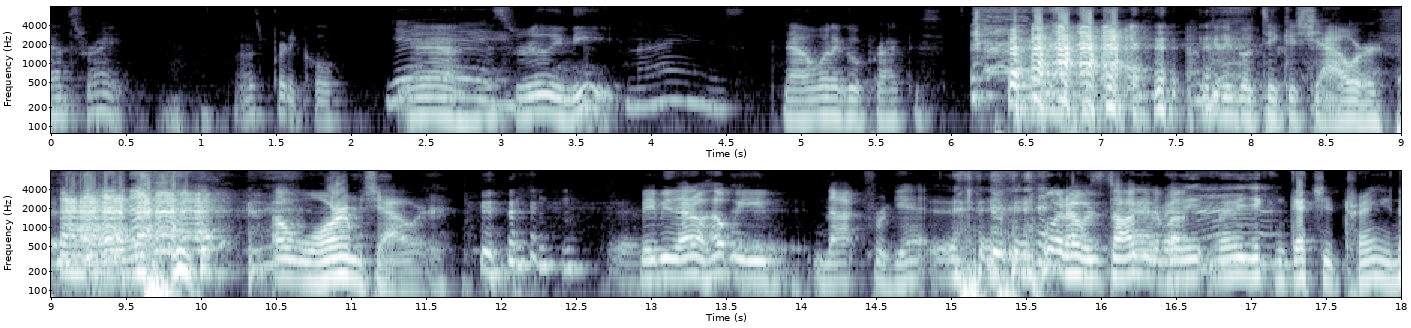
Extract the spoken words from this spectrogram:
that's right. That's pretty cool. Yay. Yeah, that's really neat. nice. Now I want to go practice. I'm gonna go take a shower, a warm shower. Maybe that'll help me not forget what I was talking Yeah, about. maybe, maybe you ah. can catch your train.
